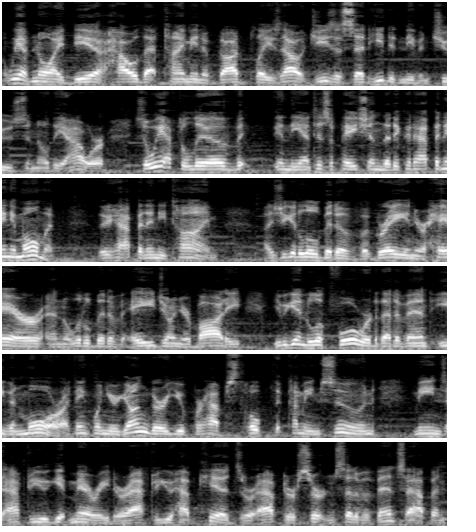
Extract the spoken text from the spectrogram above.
We have no idea how that timing of God plays out. Jesus said he didn't even choose to know the hour, so we have to live in the anticipation that it could happen any moment, that it could happen any time as you get a little bit of uh, gray in your hair and a little bit of age on your body, you begin to look forward to that event even more. I think when you're younger, you perhaps hope that coming soon means after you get married or after you have kids or after a certain set of events happen.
